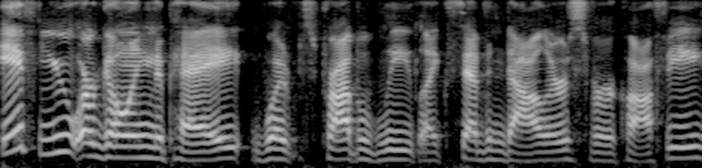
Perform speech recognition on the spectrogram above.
If you are going to pay what's probably like seven dollars for a coffee,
